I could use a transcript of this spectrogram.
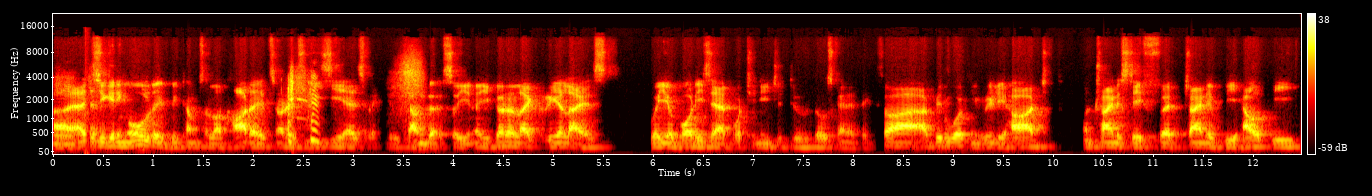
Uh, as you're getting older, it becomes a lot harder. It's not as easy as when you're younger. So you know you've got to like realize where your body's at, what you need to do, those kind of things. So I, I've been working really hard on trying to stay fit, trying to be healthy,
